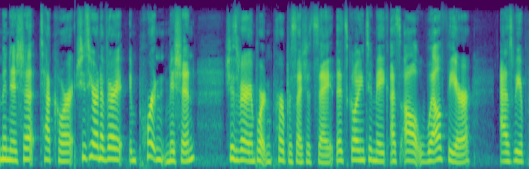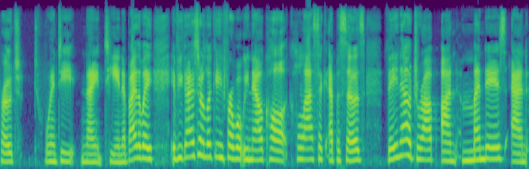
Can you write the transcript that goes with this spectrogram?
Manisha Thakor. She's here on a very important mission. She has a very important purpose, I should say, that's going to make us all wealthier as we approach 2019. And by the way, if you guys are looking for what we now call classic episodes, they now drop on Mondays and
